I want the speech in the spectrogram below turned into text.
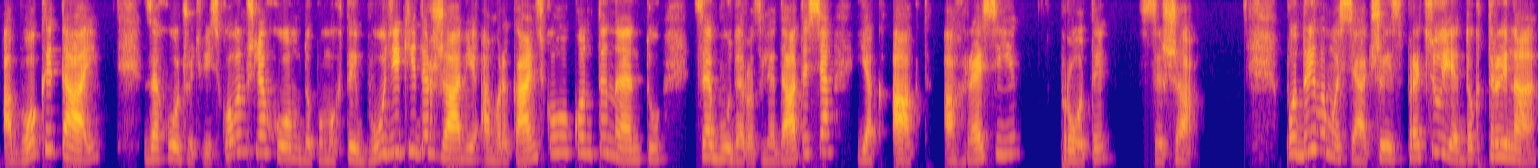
або Китай захочуть військовим шляхом допомогти будь-якій державі американського континенту, це буде розглядатися як акт агресії проти США. Подивимося, чи спрацює доктрина,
